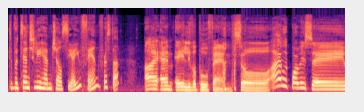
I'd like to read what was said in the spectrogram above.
to potentially hem Chelsea. Are you a fan? First up. I am a Liverpool fan, so I would probably say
